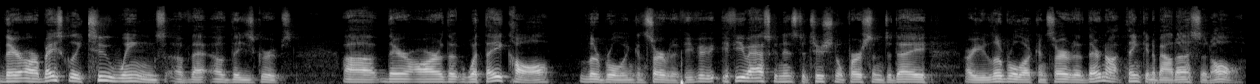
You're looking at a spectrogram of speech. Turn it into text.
there are basically two wings of that of these groups. Uh, there are the, what they call liberal and conservative. If you, if you ask an institutional person today, are you liberal or conservative? They're not thinking about us at all.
